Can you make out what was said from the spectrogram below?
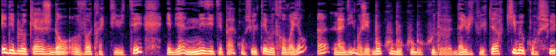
et des blocages dans votre activité, eh bien n'hésitez pas à consulter votre voyant un lundi. Moi j'ai beaucoup beaucoup beaucoup d'agriculteurs qui me consultent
